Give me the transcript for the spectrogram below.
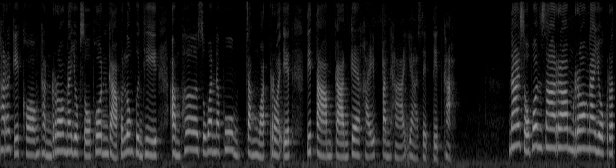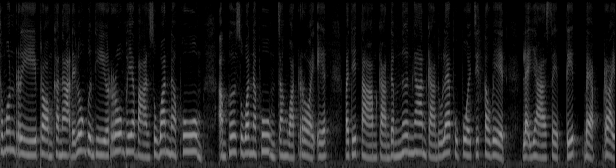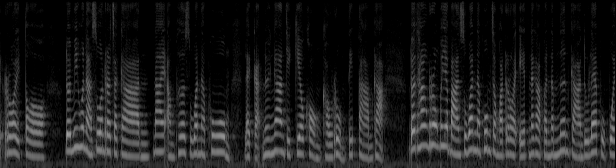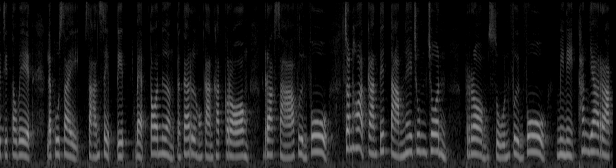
ภารกิจของทันรองนายกโสพลค่ะเพิ่นลงพื้นที่อำเภอสุวรรณภูมิ จังหวัดร้อยเอ็ด ติดตามการแก้ไขปัญหายาเสพติดค่ะนายโสพลซาร่ำรองนายกรัฐมนตรี พร้อมคณะได้ลงพื้นที่โรงพยาบาลสุวรรณภูมิอำเภอสุวรรณภูมิ จังหวัดร้อยเอ็ดไปติดตามการดำเนินงานการดูแลผู้ป่วยจิตเวชและยาเสพติดแบบไร้ร้อยต่อ โดยมีหัวหน้าส่วนราชการ นายอำเภอสุวรรณภูมิ และกะหน่วยงานที่เกี่ยวของเขาร่วมติดตามค่ะ โดยทางโรงพยาบาลสุวรรณภูมิจังหวัดร้อยเอ็ดนะคะเพันดำเนินการดูแลผู้ป่วยจิตเวชและผู้ใส่สารเสพติด แบบต่อเนื่อง ตั้งแต่เรื่องของการคัดกรอง รักษาฝืนฟูจนหอดการติดตามในชุมชน พร้อมศูนย์ฝืนฟูมินิท่านยารัก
